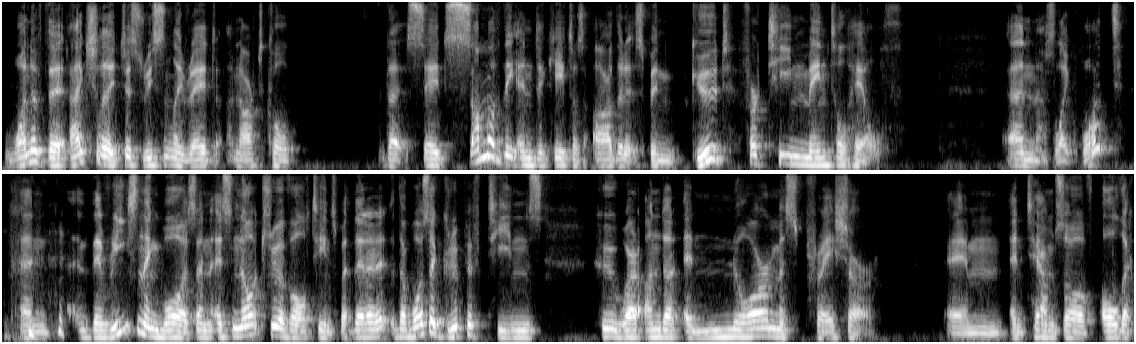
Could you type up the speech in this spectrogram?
One of the, actually, I just recently read an article that said some of the indicators are that it's been good for teen mental health. And I was like, what? And, and the reasoning was, and it's not true of all teens, but there, there was a group of teens who were under enormous pressure um, in terms of all the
